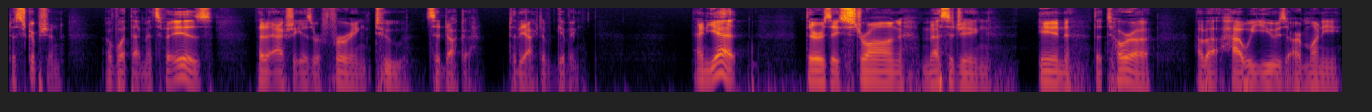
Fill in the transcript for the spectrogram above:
description of what that mitzvah is, that it actually is referring to tzedakah, to the act of giving. And yet, there is a strong messaging in the Torah about how we use our money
